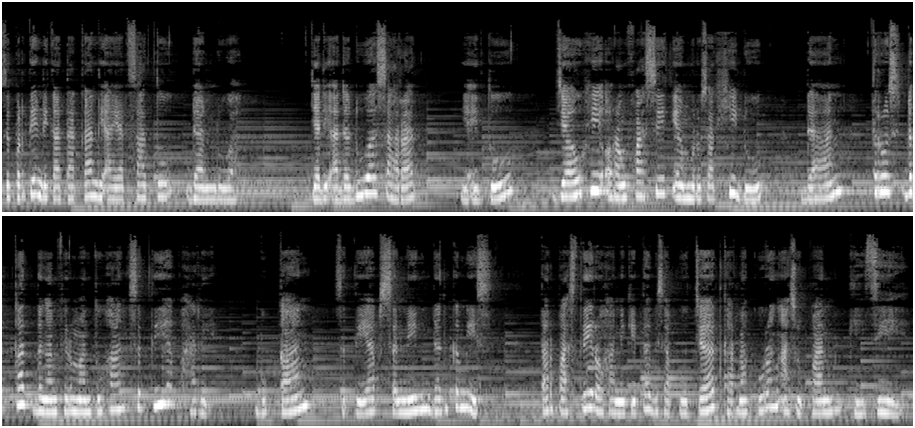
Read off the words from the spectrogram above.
Seperti yang dikatakan di ayat 1 dan 2. Jadi ada dua syarat yaitu jauhi orang fasik yang merusak hidup dan terus dekat dengan firman Tuhan setiap hari. Bukan setiap Senin dan Kemis. Ntar pasti rohani kita bisa pucat karena kurang asupan gizi.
